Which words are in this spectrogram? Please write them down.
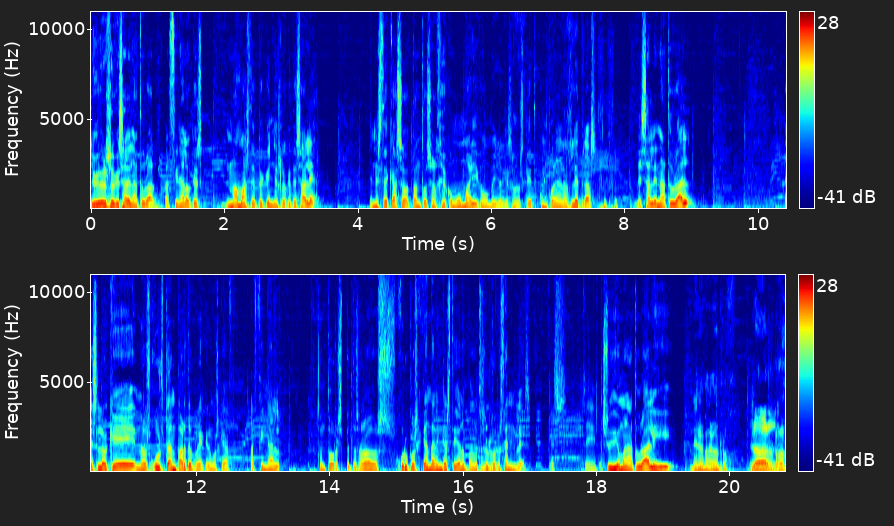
Yo creo que es lo que sale natural. Al final lo que es mamas de pequeño es lo que te sale. En este caso, tanto Sergio como Mari como Miguel, que son los que componen las letras, le sale natural. Es lo que nos gusta en parte porque creemos que al final, son todos respetos a los grupos que cantan en castellano, para nosotros el rock está en inglés. Es Sí. su idioma natural y Menos balón rojo. Lo, lo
